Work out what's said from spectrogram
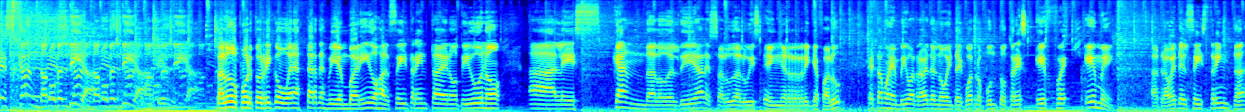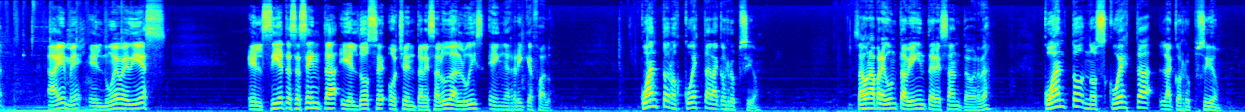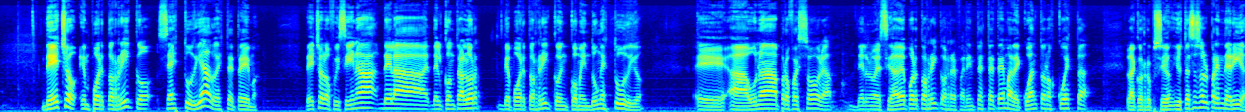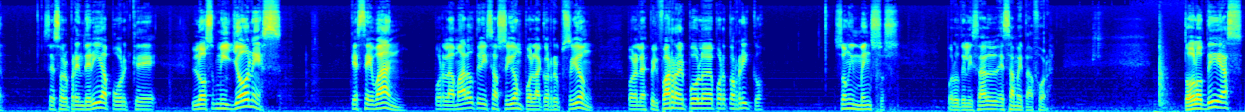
Escándalo del día. Escándalo del día. Saludos Puerto Rico, buenas tardes, bienvenidos al 630 de Noti1 al escándalo del día. Les saluda Luis Enrique Falú. Estamos en vivo a través del 94.3 FM, a través del 630 AM, el 910, el 760 y el 1280. Les saluda Luis Enrique Falú. ¿Cuánto nos cuesta la corrupción? Esa es una pregunta bien interesante, ¿verdad? ¿Cuánto nos cuesta la corrupción? De hecho, en Puerto Rico se ha estudiado este tema. De hecho, la oficina del Contralor de Puerto Rico encomendó un estudio eh, a una profesora de la Universidad de Puerto Rico referente a este tema de cuánto nos cuesta la corrupción. Y usted se sorprendería se sorprendería porque los millones que se van por la mala utilización, por la corrupción, por el despilfarro del pueblo de Puerto Rico, son inmensos, por utilizar esa metáfora. Todos los días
